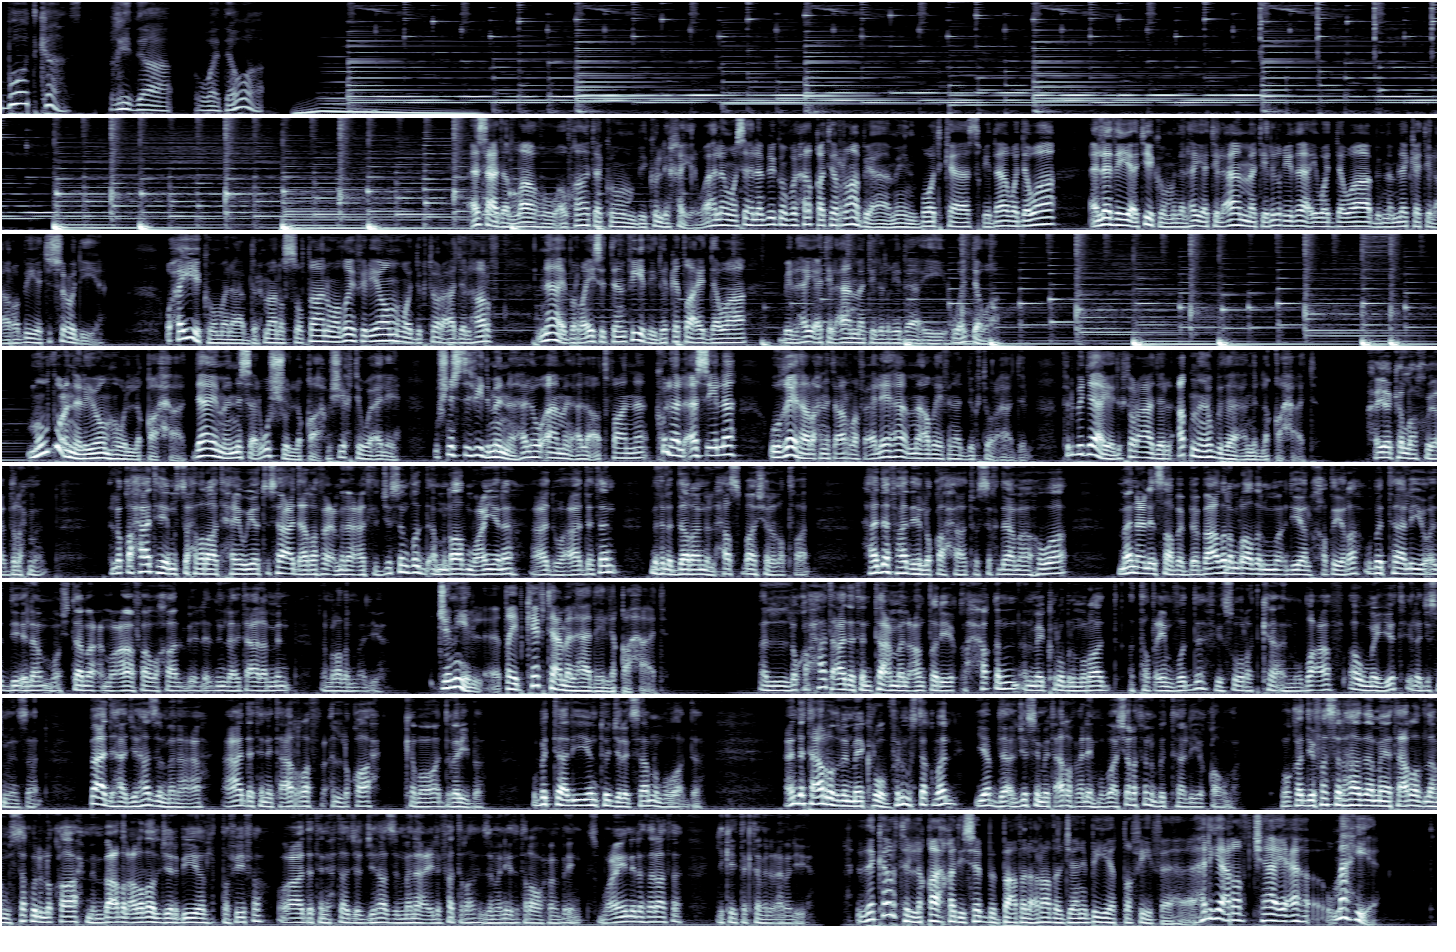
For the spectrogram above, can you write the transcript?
بودكاست غذاء ودواء. أسعد الله أوقاتكم بكل خير وأهلا وسهلا بكم في الحلقة الرابعة من بودكاست غذاء ودواء الذي يأتيكم من الهيئة العامة للغذاء والدواء بالمملكة العربية السعودية. أحييكم أنا عبد الرحمن السلطان وضيفي اليوم هو الدكتور عادل هرف نائب الرئيس التنفيذي لقطاع الدواء بالهيئة العامة للغذاء والدواء. موضوعنا اليوم هو اللقاحات. دائما نسأل وش اللقاح؟ وش يحتوي عليه؟ وش نستفيد منه؟ هل هو آمن على أطفالنا؟ كل هالأسئلة وغيرها راح نتعرف عليها مع ضيفنا الدكتور عادل. في البداية دكتور عادل عطنا نبذة عن اللقاحات. حياك الله أخوي عبد الرحمن. اللقاحات هي مستحضرات حيوية تساعد على رفع مناعة الجسم ضد أمراض معينة عدوى عاده مثل الدرن، الحصبة، شلل الأطفال. هدف هذه اللقاحات واستخدامها هو منع الإصابة ببعض الأمراض المعدية الخطيرة وبالتالي يؤدي إلى مجتمع معافى وخال بإذن الله تعالى من الأمراض المعدية. جميل طيب كيف تعمل هذه اللقاحات؟ اللقاحات عادة تعمل عن طريق حقن الميكروب المراد التطعيم ضده في صورة كائن مضاعف أو ميت إلى جسم الإنسان. بعدها جهاز المناعة عادة يتعرف على اللقاح كمواد غريبة وبالتالي ينتج الأجسام المضادة. عند تعرض للميكروب في المستقبل يبدأ الجسم يتعرف عليه مباشرة وبالتالي يقاومه. وقد يفسر هذا ما يتعرض له مستقبل اللقاح من بعض الأعراض الجانبية الطفيفة وعادة يحتاج الجهاز المناعي لفترة زمنية تتراوح ما بين أسبوعين إلى ثلاثة لكي تكتمل العملية. ذكرت اللقاح قد يسبب بعض الأعراض الجانبية الطفيفة هل هي أعراض شائعة وما هي؟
